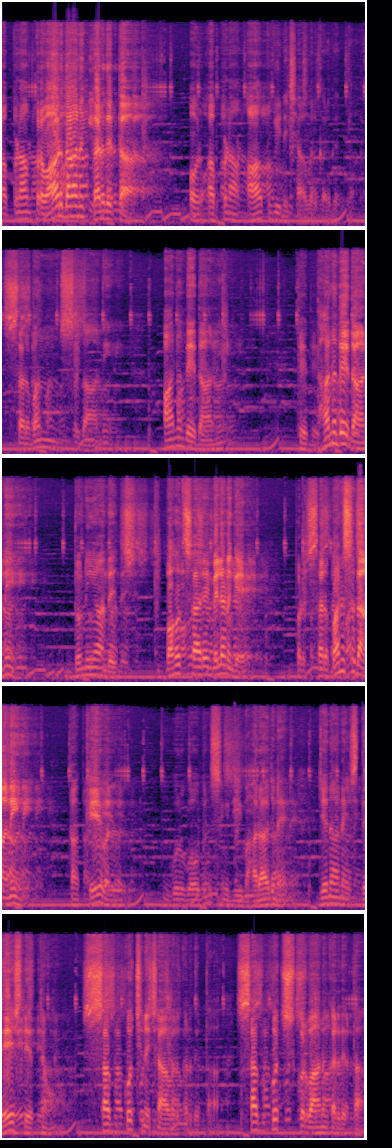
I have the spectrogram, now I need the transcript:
ਆਪਣਾ ਪਰਿਵਾਰ ਦਾਨ ਕਰ ਦਿੱਤਾ। ਔਰ ਆਪਣਾ ਆਪ ਵੀ ਨਿਛਾਵਰ ਕਰ ਦਿੱਤਾ। ਸਰਬੰਸ ਦਾਨੀ ਅੰਨ ਦੇ ਦਾਨੀ ਤੇ ਧਨ ਦੇ ਦਾਨੀ ਦੁਨੀਆ ਦੇ ਵਿੱਚ ਬਹੁਤ ਸਾਰੇ ਮਿਲਣਗੇ, ਪਰ ਸਰਬੰਸ ਦਾਨੀ ਤਾਂ ਕੇਵਲ ਗੁਰੂ ਗੋਬਿੰਦ ਸਿੰਘ ਜੀ ਮਹਾਰਾਜ ਨੇ, ਜਿਨ੍ਹਾਂ ਨੇ ਇਸ ਦੇਸ਼ ਦੇ ਤੋਂ ਸਭ ਕੁਝ ਨਿਛਾਵਰ ਕਰ ਦਿੱਤਾ, ਸਭ ਕੁਝ ਕੁਰਬਾਨ ਕਰ ਦਿੱਤਾ।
